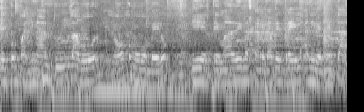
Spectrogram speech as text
el compaginar tu labor ¿no? como bombero y el tema de las carreras de trail a nivel mental.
